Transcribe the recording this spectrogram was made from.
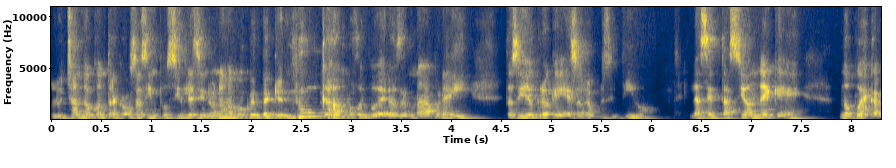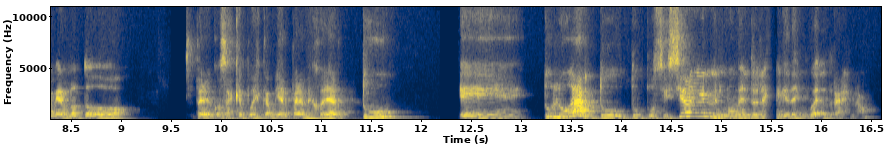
luchando contra causas imposibles y no nos damos cuenta que nunca vamos a poder hacer nada por ahí. Entonces yo creo que eso es lo positivo, la aceptación de que no puedes cambiarlo todo, pero hay cosas que puedes cambiar para mejorar tu, eh, tu lugar, tu, tu posición en el momento en el que te encuentras, ¿no?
